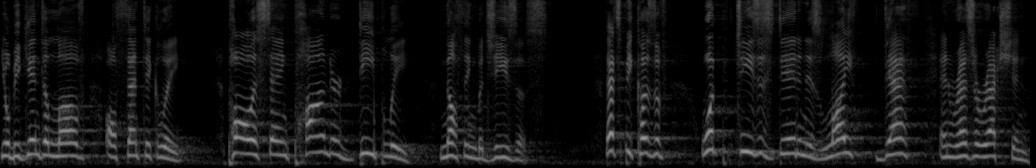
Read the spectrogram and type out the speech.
You'll begin to love authentically. Paul is saying, ponder deeply nothing but Jesus. That's because of what Jesus did in his life, death, and resurrection.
